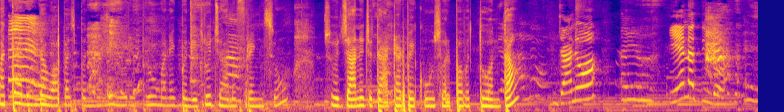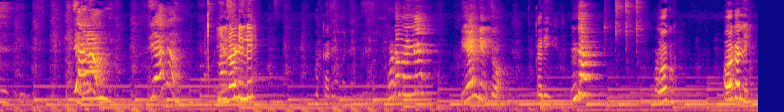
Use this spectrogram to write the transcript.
ಮತ್ತು ಅಲ್ಲಿಂದ ವಾಪಸ್ ಬಂದಮೇಲೆ ಇವರಿಬ್ಬರು ಮನೆಗೆ ಬಂದಿದ್ದರು ಜಾನು ಫ್ರೆಂಡ್ಸು ಸೊ ಜಾನು ಜೊತೆ ಆಟ ಆಡಬೇಕು, ಸ್ವಲ್ಪ ಹೊತ್ತು ಅಂತ. ಜಾನು ಏನದ್ದು ನೋಡಿಲಿ ಕರಿ. ಹೋಗು, ಹೋಗಲ್ಲಿ.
